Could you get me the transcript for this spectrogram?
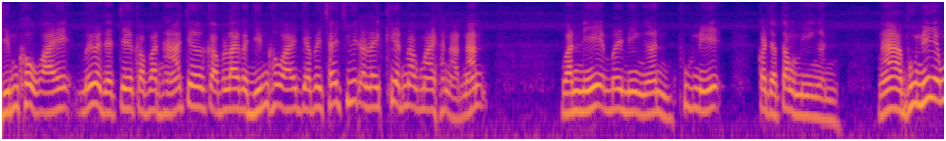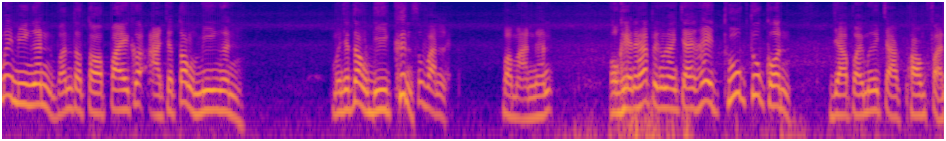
ยิ้มเข้าไว้ ไม่ว่าจะเจอกับปัญหาเจอกับอะไรก็ยิ้มเข้าไว้อย่าไปใช้ชีวิตอะไรเครียดมากมายขนาดนั้น วันนี้ไม่มีเงินพรุ่งนี้ก็จะต้องมีเงินนะพรุ่งนี้ยังไม่มีเงินวันต่อๆไปก็อาจจะต้องมีเงิน มันจะต้องดีขึ้นสักวันแหละประมาณนั้น โอเคนะครับ เป็นกำลังใจให้ทุกทุกคน อย่าปล่อยมือจากความฝัน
